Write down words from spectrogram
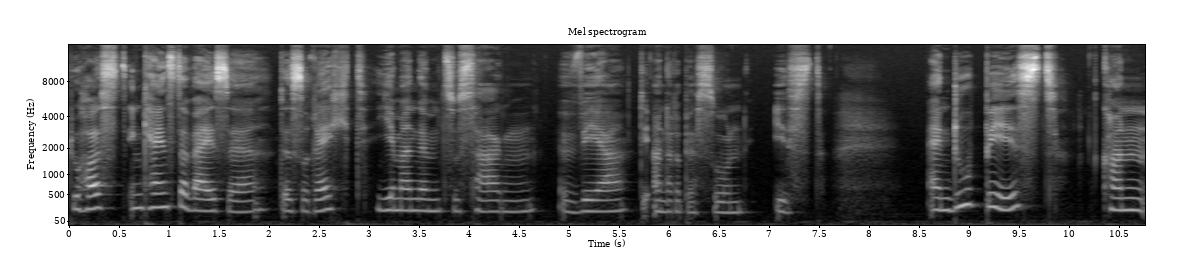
du hast in keinster Weise das Recht, jemandem zu sagen, wer die andere Person ist. Ein Du bist kann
